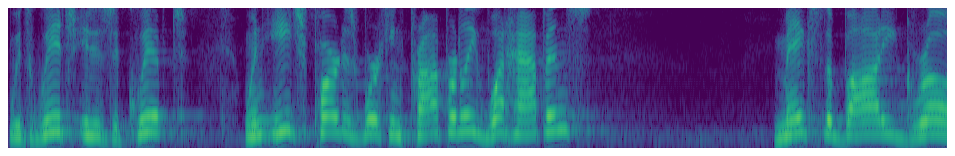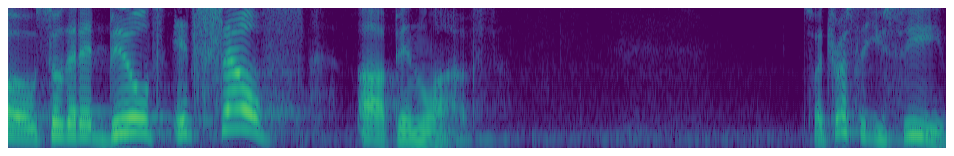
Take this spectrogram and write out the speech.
with which it is equipped, when each part is working properly, what happens? Makes the body grow so that it builds itself up in love. So I trust that you see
